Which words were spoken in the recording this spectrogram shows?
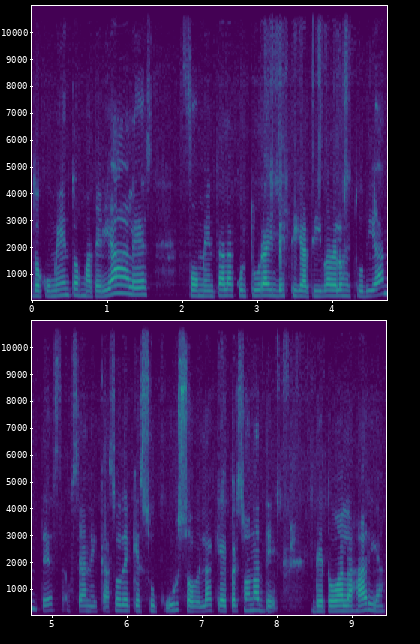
documentos, materiales, fomenta la cultura investigativa de los estudiantes, o sea, en el caso de que su curso, ¿verdad? Que hay personas de, todas las áreas.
